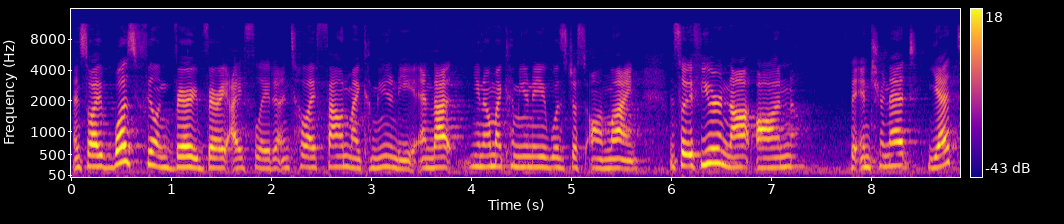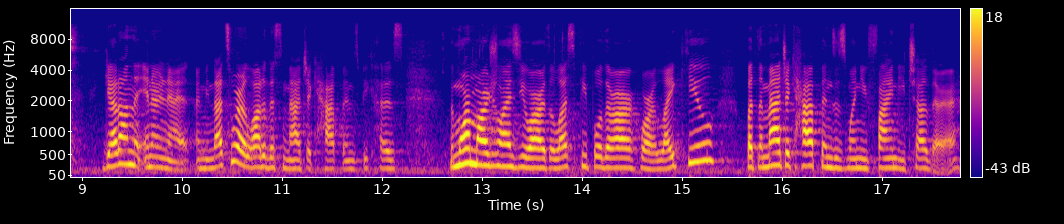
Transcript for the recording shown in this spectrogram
And so I was feeling very, very isolated until I found my community. And that, you know, my community was just online. And so if you're not on the internet yet, get on the internet. I mean, that's where a lot of this magic happens because the more marginalized you are, the less people there are who are like you, but the magic happens is when you find each other.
